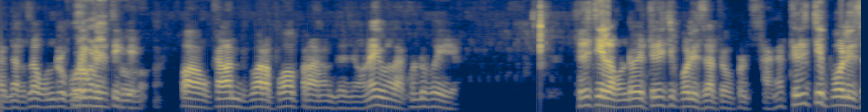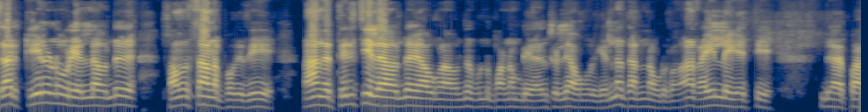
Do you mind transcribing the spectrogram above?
அந்த இடத்துல ஒன்று போ- கிளம்பி போகிற போகிறாங்கன்னு தெரிஞ்சவொடனே இவங்களை கொண்டு போய் திருச்சியில் கொண்டு போய் திருச்சி போலீஸார்ட்ட ஒப்படைச்சிட்டாங்க. திருச்சி போலீஸார் கீரனூர் எல்லாம் வந்து சமஸ்தான பகுதி. நாங்கள் திருச்சியில் வந்து அவங்கள வந்து ஒன்றும் பண்ண முடியாதுன்னு சொல்லி அவங்களுக்கு என்ன தண்டனை கொடுக்கலாம் ரயிலில் ஏற்றி இந்த ப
